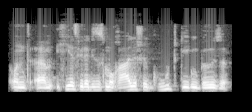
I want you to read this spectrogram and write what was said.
Und ähm, hier ist wieder dieses moralische Gut gegen Böse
